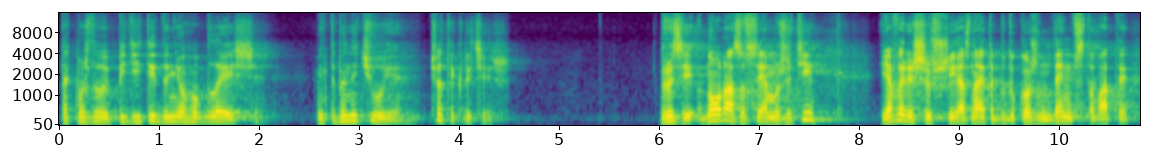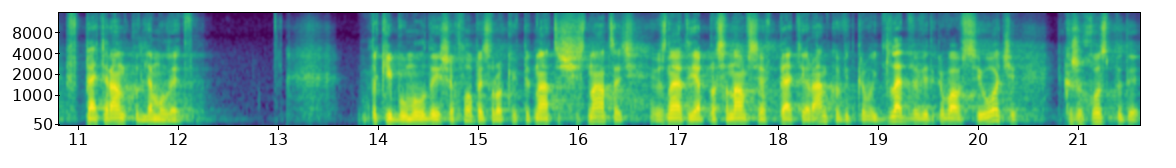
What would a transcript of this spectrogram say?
так можливо підійти до нього ближче. Він тебе не чує. Чого ти кричиш? Друзі, одного разу в своєму житті я вирішив, що я, знаєте, буду кожен день вставати в 5 ранку для молитви. Такий був молодий ще хлопець, років 15-16. І ви знаєте, я просинався в 5 ранку, відкривав, ледве відкривав всі очі і кажу: Господи,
